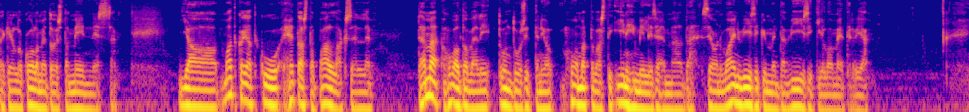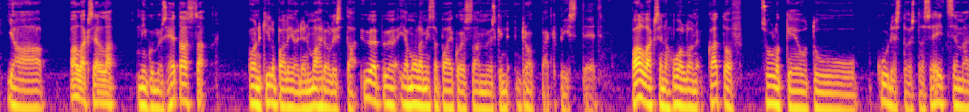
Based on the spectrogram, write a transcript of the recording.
15.7. kello 13 mennessä. Ja matka jatkuu Hetasta Pallakselle – Tämä huoltoväli tuntuu sitten jo huomattavasti inhimillisemmältä. Se on vain 55 kilometriä. Ja Pallaksella, niin kuin myös Hetassa, on kilpailijoiden mahdollista yöpyä ja molemmissa paikoissa on myöskin dropback-pisteet. Pallaksen huollon cutoff sulkeutuu 16.7.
